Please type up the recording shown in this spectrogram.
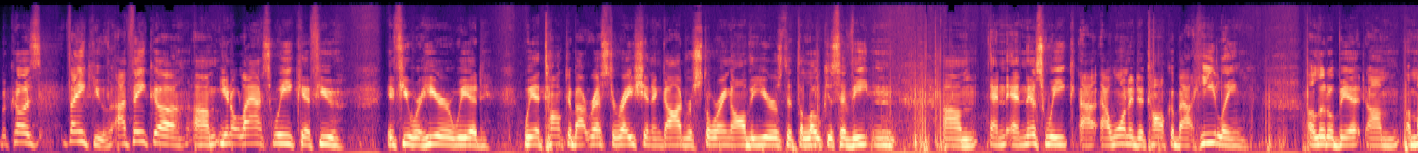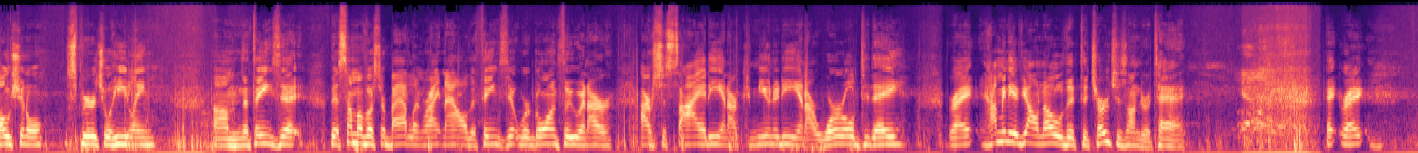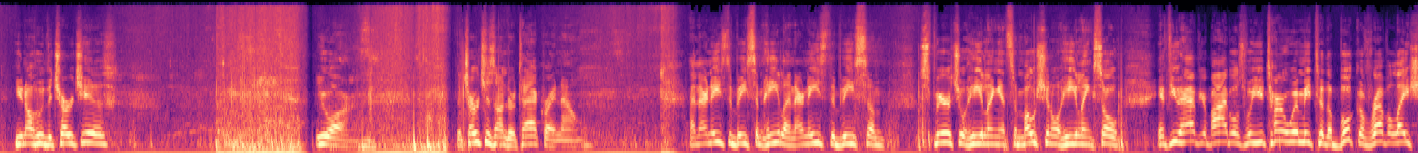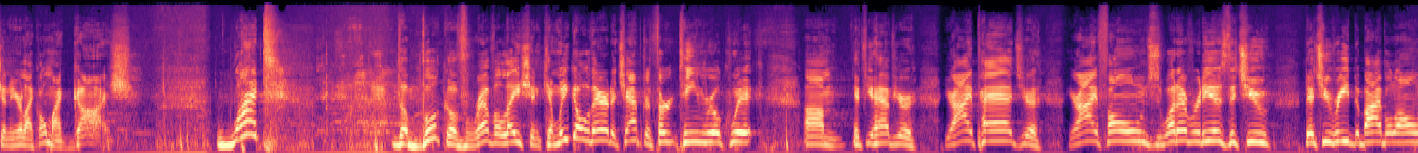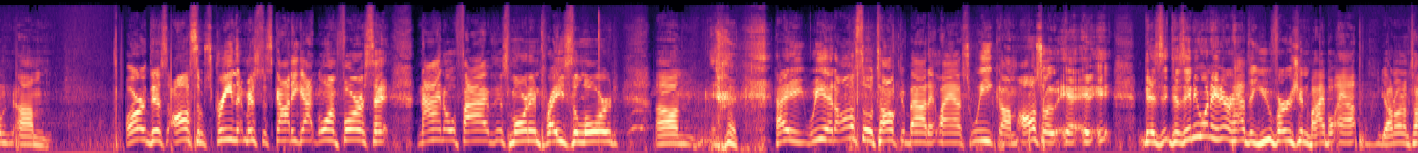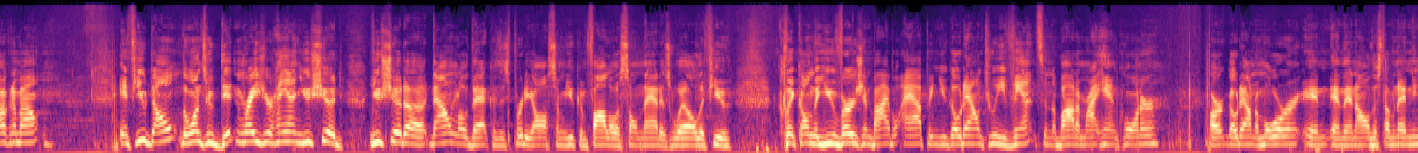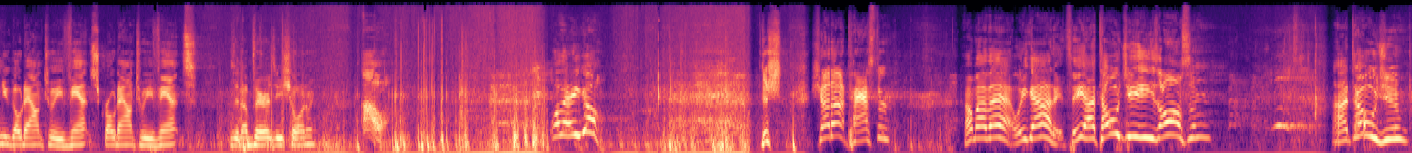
because thank you. I think uh, um, you know last week, if you if you were here, we had we had talked about restoration and God restoring all the years that the locusts have eaten. Um, and and this week, I, I, wanted to talk about healing a little bit, um, emotional, spiritual healing. Um, the things that, that some of us are battling right now, the things that we're going through in our, our society and our community and our world today, right? How many of y'all know that the church is under attack? Yeah. Right? You know who the church is? You are. The church is under attack right now. And there needs to be some healing. There needs to be some spiritual healing and some emotional healing. So if you have your Bibles, will you turn with me to the book of Revelation? And you're like, oh my gosh, what? the book of Revelation. Can we go there to chapter 13 real quick? Um, if you have your, your iPads, your, your iPhones, whatever it is that you, that you read the Bible on, um, or this awesome screen that Mr. Scotty got going for us at 9:05 this morning. Praise the Lord. Um, hey, we had also talked about it last week. Um, also, it, it, does, does anyone in here have the YouVersion Bible app? Y'all know what I'm talking about? If you don't, the ones who didn't raise your hand, you should you should uh, download that because it's pretty awesome. You can follow us on that as well. If you click on the YouVersion Bible app and you go down to events in the bottom right hand corner, or go down to more and, and then all the stuff, and then you go down to events, scroll down to events. Is it up there? Is he showing me? Oh. Well, there you go. Just shut up, Pastor. How about that? We got it. See, I told you he's awesome. I told you.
